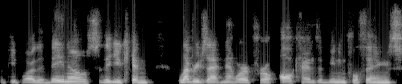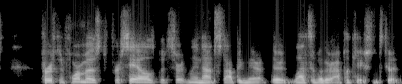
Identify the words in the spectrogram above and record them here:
the people are that they know, so that you can leverage that network for all kinds of meaningful things. First and foremost for sales, but certainly not stopping there. There are lots of other applications to it.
